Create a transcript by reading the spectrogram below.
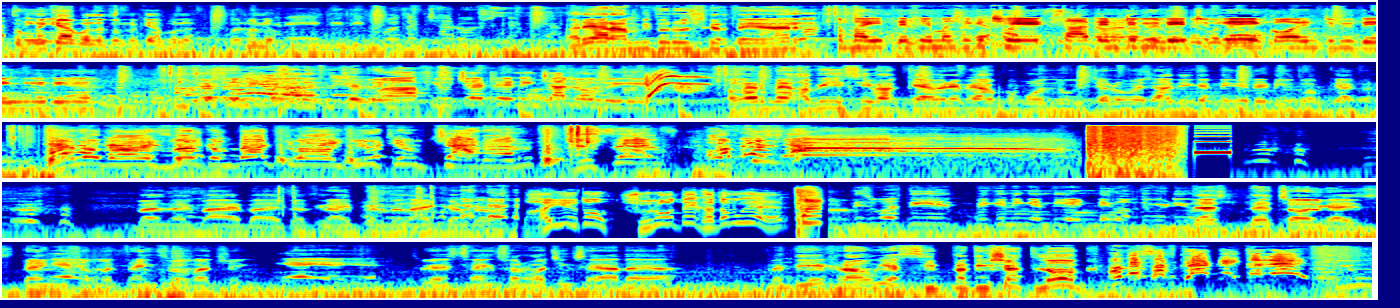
बात तुमने क्या बोला? तुमने क्या बोला? बोलो। अरे दीदी बहुत अच्छा रोस्ट कर दिया अरे यार हम भी तो रोस्ट करते हैं यार। भाई इतने फ़ेमस है कि छह सात इंटरव्यू दे चुके हैं एक और इंटरव्यू देंगे देखिए। हाँ फ्यूचर ट्रेनिंग चालू हो गई है। अगर मैं अभी इसी वक्त कैमरे पे आपको बोल दूँ कि चलो मैं शादी करने की रेडी हूँ तो आप क्या करोगे? Hello guys welcome back to our YouTube channel this is बस भाई बाय बाय सब्सक्राइब कर दो लाइक कर दो. भाई ये तो शुरू होते ही खत्म हो गया यार. This was the beginning and the ending of the video that's that's all guys thank you so much thanks for watching yeah yeah yeah तो गाइस थैंक्स फॉर वाचिंग से याद आया. मैं देख रहा हूँ कि 80 प्रतिशत लोग हमें सब्सक्राइब नहीं कर रहे क्यों?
